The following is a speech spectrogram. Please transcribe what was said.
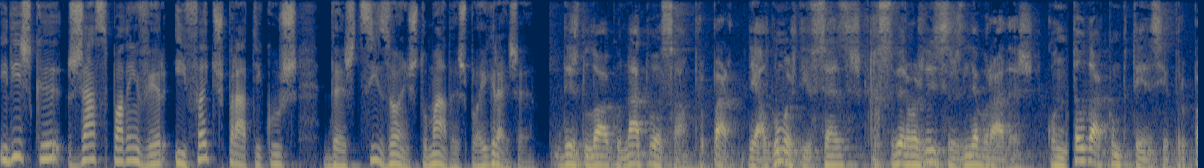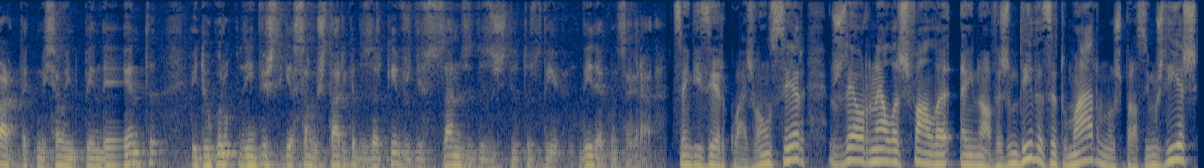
e diz que já se podem ver efeitos práticos das decisões tomadas pela Igreja desde logo na atuação por parte de algumas dioceses que receberam as listas elaboradas com toda a competência por parte da Comissão Independente e do Grupo de Investigação Histórica dos Arquivos Diocesanos e dos Institutos de Vida Consagrada. Sem dizer quais vão ser, José Ornelas fala em novas medidas a tomar nos próximos dias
